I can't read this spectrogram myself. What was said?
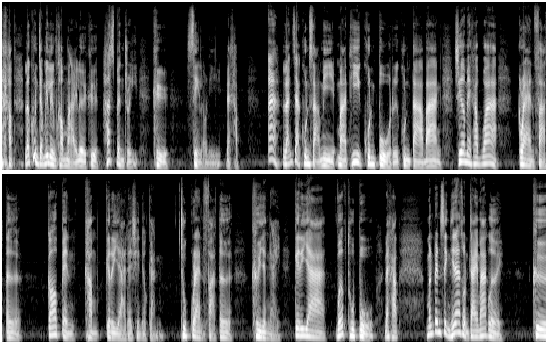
นะครับแล้วคุณจะไม่ลืมความหมายเลยคือ husbandry คือสิ่งเหล่านี้นะครับอะหลังจากคุณสามีมาที่คุณปู่หรือคุณตาบ้าง เชื่อไหมครับว่า grandfather ก็เป็นคำกริยาได้เช่นเดียวกัน to grandfather คือยังไง กริยา verb to ปู่นะครับ มันเป็นสิ่งที่น่าสนใจมากเลย คือ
